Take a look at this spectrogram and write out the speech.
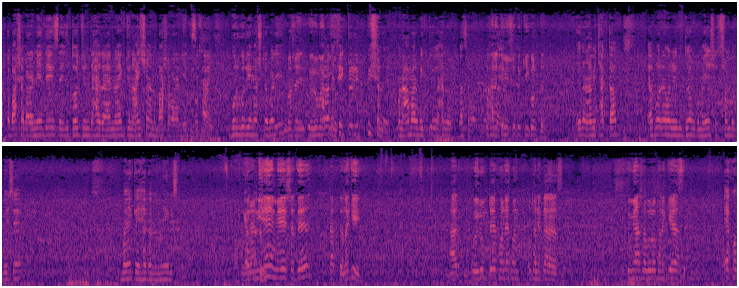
একটা বাসা ভাড়া নিয়ে দিয়েছে এই যে দশজন হারা একজন আইসা বাসা ভাড়া নিয়ে দিয়েছে গড়গড়িয়া মাস্টার বাড়ি। বাসায় ওই রুমে আমাদের ফ্যাক্টরির পিছনে মানে আমার ব্যক্তি হান বাসা ভাড়া ওখানে তুমি শুধু কি করতে? এখানে আমি থাকতাম। এরপরে ওর যখন মায়ের সাথে সম্পর্ক হয়েছে মায়েকে সেখানে নিয়ে গেছিলাম। নিয়ে মেয়ের সাথে থাকতো নাকি? আর ওই রুমটা এখন এখন ওখানে কারা আছে? তুমি আসা বলো ওখানে কে আছে? এখন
